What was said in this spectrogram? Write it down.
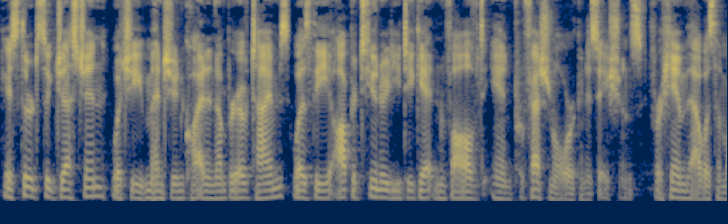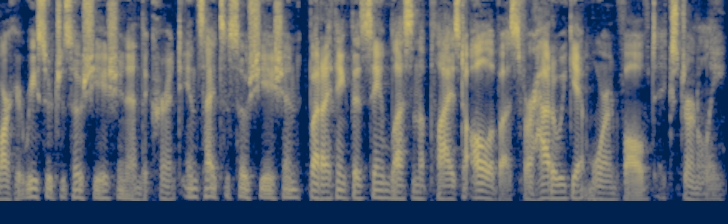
His third suggestion, which he mentioned quite a number of times, was the opportunity to get involved in professional organizations. For him, that was the Market Research Association and the Current Insights Association, but I think the same lesson applies to all of us for how do we get more involved externally.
